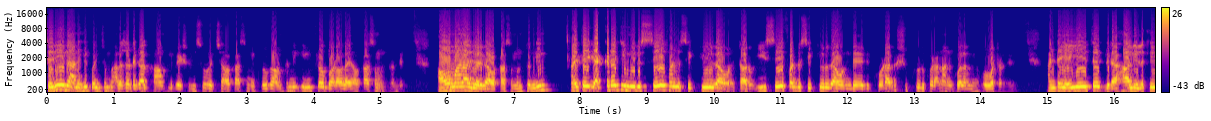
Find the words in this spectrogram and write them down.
శరీరానికి కొంచెం అలసటగా కాంప్లికేషన్స్ వచ్చే అవకాశం ఎక్కువగా ఉంటుంది. ఇంట్లో గొడవలయ్యే అవకాశం ఉంటుంది. అవమానాలు జరిగే అవకాశం ఉంటుంది. అయితే ఎక్కడైతే మీరు సేఫ్ అండ్ సెక్యూర్గా ఉంటారో ఈ సేఫ్ అండ్ సెక్యూర్గా ఉండేది కూడా శుక్రుడు కూడా అనుకూలం ఇవ్వటం లేదు. అంటే ఏ అయితే గ్రహాలు వీళ్ళకి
